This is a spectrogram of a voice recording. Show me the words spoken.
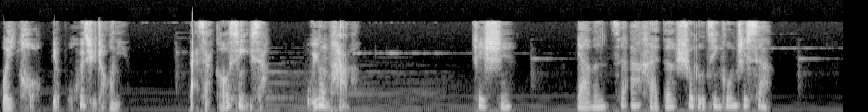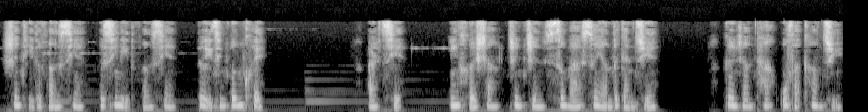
我以后也不会去找你，大家高兴一下，不用怕了。这时，雅文在阿海的数路进攻之下，身体的防线和心理的防线都已经崩溃，而且阴核上阵阵酥麻酸痒的感觉，更让他无法抗拒。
